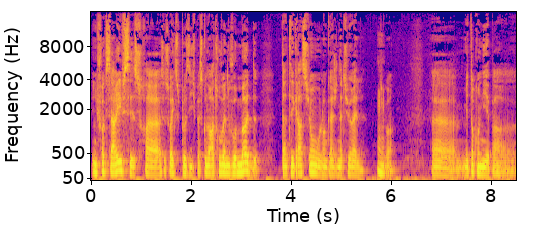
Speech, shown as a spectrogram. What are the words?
une fois que ça arrive, ce sera, ce soit explosif, parce qu'on aura trouvé un nouveau mode d'intégration au langage naturel, tu Mm. vois. Euh, mais tant qu'on n'y est pas, euh,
